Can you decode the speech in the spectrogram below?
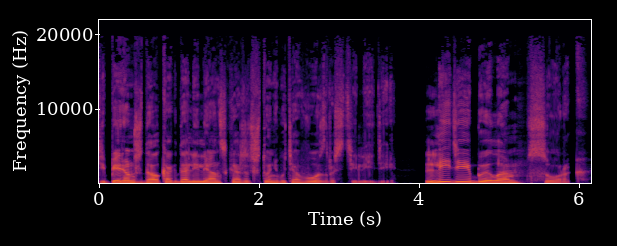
Теперь он ждал, когда Лилиан скажет что-нибудь о возрасте Лидии. Лидии было 40.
